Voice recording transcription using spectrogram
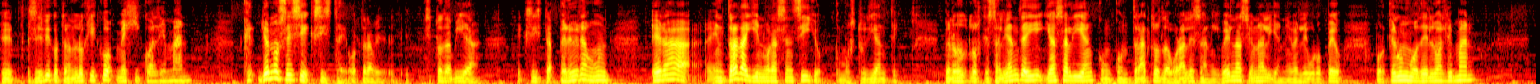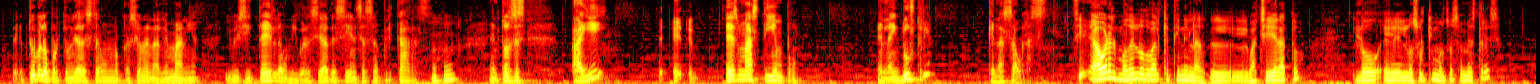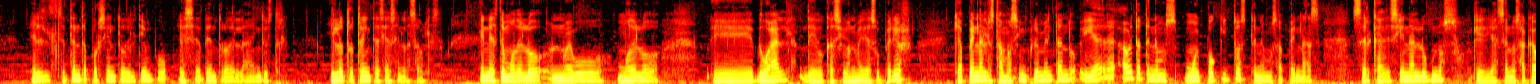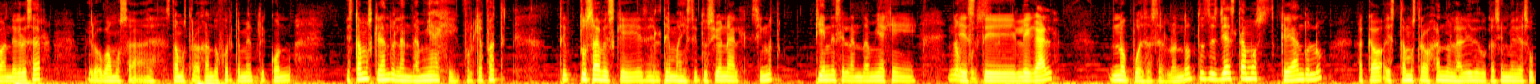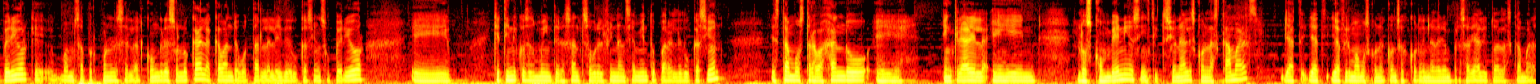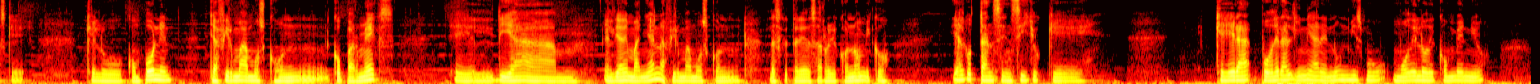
eh, Científico Tecnológico México-Alemán. Yo no sé si existe otra vez, si todavía exista, pero era un era entrar allí no era sencillo como estudiante, pero los que salían de ahí ya salían con contratos laborales a nivel nacional y a nivel europeo, porque era un modelo alemán. Eh, tuve la oportunidad de estar en una ocasión en Alemania y visité la Universidad de Ciencias Aplicadas. Entonces, ahí eh, eh, es más tiempo en la industria que en las aulas. Sí, ahora el modelo dual que tiene el bachillerato, lo, los últimos dos semestres el 70% del tiempo es dentro de la industria y el otro 30% se hace en las aulas. En este modelo nuevo, modelo eh, dual de educación media superior, que apenas lo estamos implementando y ahorita tenemos muy poquitos, tenemos apenas cerca de 100 alumnos que ya se nos acaban de egresar, pero vamos a, estamos trabajando fuertemente con, estamos creando el andamiaje, porque aparte tú sabes que es el tema institucional, si no tienes el andamiaje pues, este legal, no puedes hacerlo. Entonces ya estamos creándolo. Acá estamos trabajando en la ley de educación media superior que vamos a proponérsela al Congreso local. Acaban de votar la ley de educación superior eh, que tiene cosas muy interesantes sobre el financiamiento para la educación. Estamos trabajando eh, en crear en los convenios institucionales con las cámaras. Ya, ya, ya firmamos con el Consejo Coordinador Empresarial y todas las cámaras que, que lo componen. Ya firmamos con Coparmex. El día, el día de mañana firmamos con la Secretaría de Desarrollo Económico. Y algo tan sencillo que, que era poder alinear en un mismo modelo de convenio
